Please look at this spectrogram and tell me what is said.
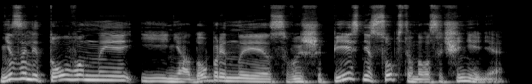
незалитованные и неодобренные свыше песни собственного сочинения.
